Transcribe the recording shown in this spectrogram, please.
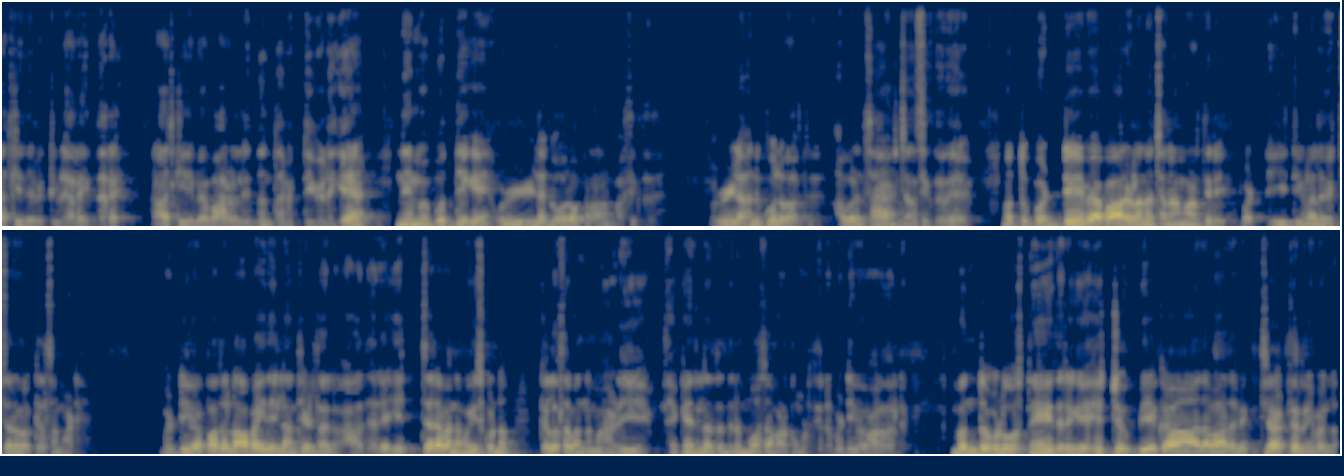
ರಾಜಕೀಯದ ವ್ಯಕ್ತಿಗಳು ಯಾರೇ ಇದ್ದಾರೆ, ರಾಜಕೀಯ ವ್ಯವಹಾರದಲ್ಲಿದ್ದಂಥ ವ್ಯಕ್ತಿಗಳಿಗೆ ನಿಮ್ಮ ಬುದ್ಧಿಗೆ ಒಳ್ಳೆ ಗೌರವ ಪ್ರಾರಂಭ ಸಿಗ್ತದೆ. ಒಳ್ಳೆ ಅನುಕೂಲವಾಗ್ತದೆ. ಅವರನ್ನು ಸಹ ಚೆನ್ನಾಗಿ ಸಿಗ್ತದೆ. ಮತ್ತು ಬಡ್ಡಿ ವ್ಯಾಪಾರಗಳನ್ನು ಚೆನ್ನಾಗಿ ಮಾಡ್ತೀರಿ. ಬಟ್ ಈ ತಿಂಗಳಲ್ಲಿ ಎಚ್ಚರವಾಗಿ ಕೆಲಸ ಮಾಡಿ. ಬಡ್ಡಿ ವ್ಯಾಪಾರದ ಲಾಭ ಇದೆ, ಇಲ್ಲ ಅಂತ ಹೇಳ್ತಾ ಇಲ್ಲ. ಆದರೆ ಎಚ್ಚರವನ್ನು ವಹಿಸ್ಕೊಂಡು ಕೆಲಸವನ್ನು ಮಾಡಿ. ಯಾಕೆಂದ್ರೆ ಇಲ್ಲಾಂತಂದರೆ ಮೋಸ ಮಾಡ್ಕೊಂಡ್ಬಿಡ್ತೀರ ಬಡ್ಡಿ ವ್ಯವಹಾರದಲ್ಲಿ. ಬಂಧುಗಳು, ಸ್ನೇಹಿತರಿಗೆ ಹೆಚ್ಚು ಬೇಕಾದವಾದ ವ್ಯಕ್ತಿ ಆಗ್ತಾರೆ ನೀವೆಲ್ಲ.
